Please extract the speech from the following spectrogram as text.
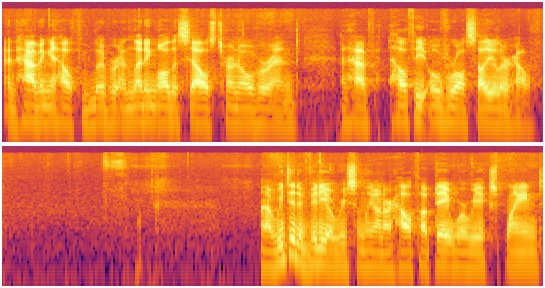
and having a healthy liver and letting all the cells turn over and, and have healthy overall cellular health. Uh, we did a video recently on our health update where we explained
